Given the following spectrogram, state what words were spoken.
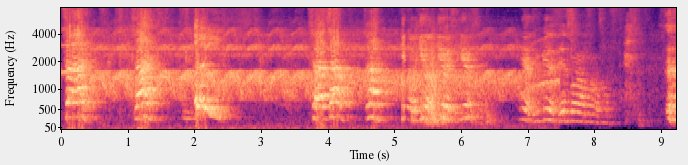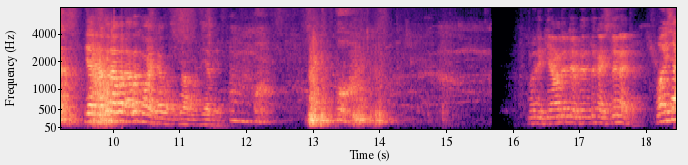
Saan? Saan? Saan? Saan? Saan? Gila, gila, 야, এটা পয়সা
